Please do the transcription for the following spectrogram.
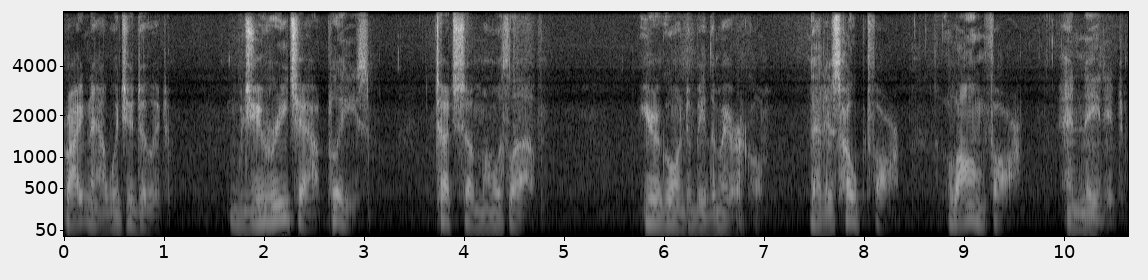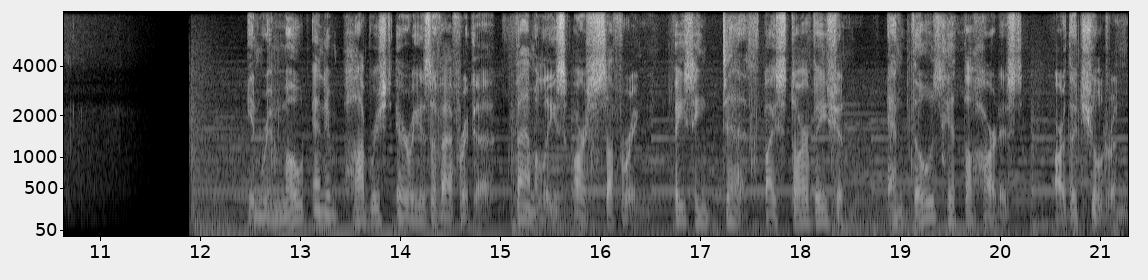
Right now, would you do it? Would you reach out, please? Touch someone with love. You're going to be the miracle that is hoped for, longed for, and needed. In remote and impoverished areas of Africa, families are suffering, facing death by starvation, and those hit the hardest are the children.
